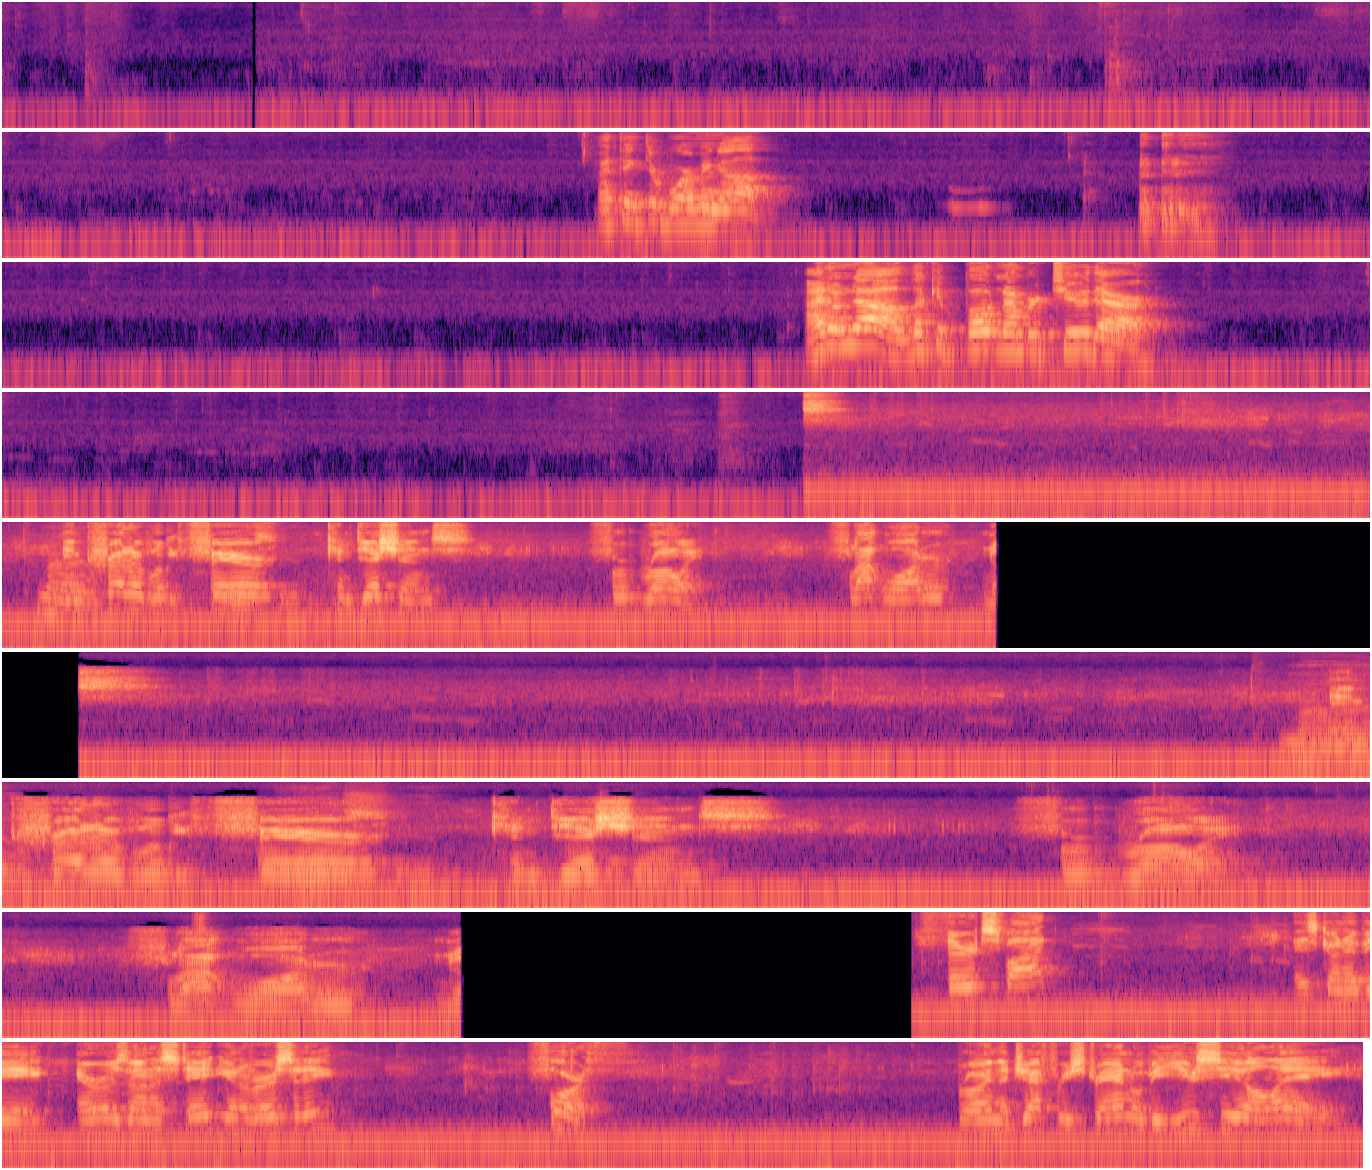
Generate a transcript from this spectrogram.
I think they're warming up. I don't know. Look at boat number two there. Incredibly fair conditions for rowing. Flat water, no conditions for. Flat water, Third spot is going to be Arizona State University. Fourth, rowing the Jeffrey Strand will be UCLA.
